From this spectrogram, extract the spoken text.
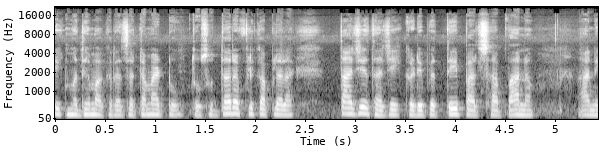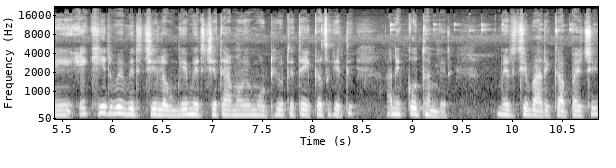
एक मध्यम आकाराचा टमॅटो तोसुद्धा रफली कापलेला आहे. ताजे ताजे कढीपत्ते पाच सहा पानं आणि एक हिरवी मिरची लवंगी मिरची त्यामुळे मोठी होते ते एकच घेतली आणि कोथिंबीर मिरची बारीक कापायची.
